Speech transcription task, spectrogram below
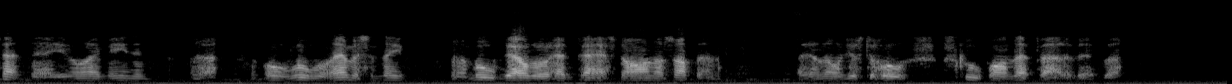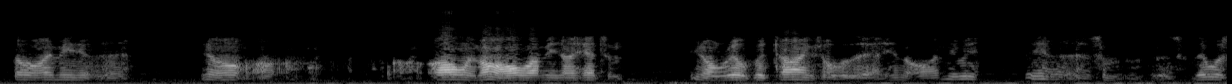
sitting there. You know what I mean? And uh, old Louisville Emerson, they uh, moved out or had passed on or something. I don't know, just a whole scoop on that part of it. But so I mean, uh, you know, uh, all in all, I mean, I had some, you know, real good times over there. You know, I mean, we, yeah, some there was,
